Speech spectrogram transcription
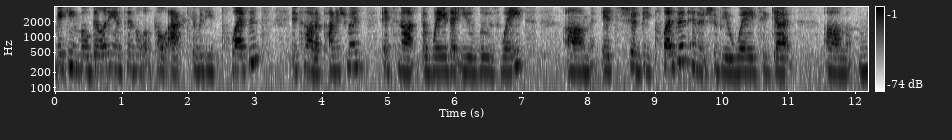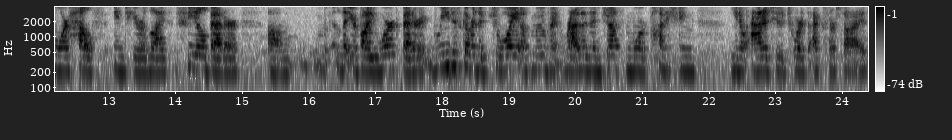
making mobility and physical activity pleasant. It's not a punishment. It's not the way that you lose weight. Um, it should be pleasant and it should be a way to get um, more health into your life, feel better, um, let your body work better, rediscover the joy of movement rather than just more punishing, you know, attitude towards exercise.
